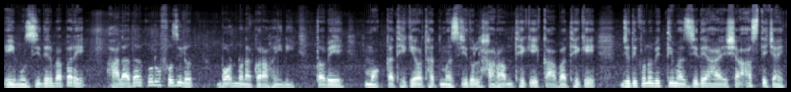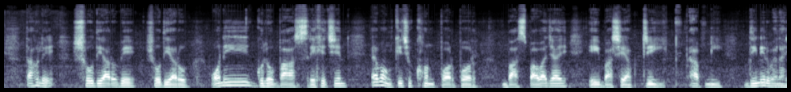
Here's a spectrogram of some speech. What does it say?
এই মসজিদের ব্যাপারে আলাদা কোনো ফজিলত বর্ণনা করা হয়নি। তবে মক্কা থেকে অর্থাৎ মসজিদুল হারাম থেকে কাবা থেকে যদি কোনো ব্যক্তি মসজিদে আয়েশা আসতে চায়, তাহলে সৌদি আরবে, সৌদি আরব অনেকগুলো বাস রেখেছেন এবং কিছুক্ষণ পর পর বাস পাওয়া যায়। এই বাসে আপনি আপনি দিনের বেলায়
